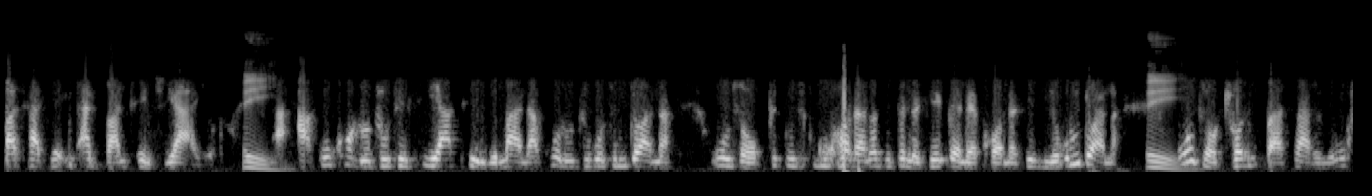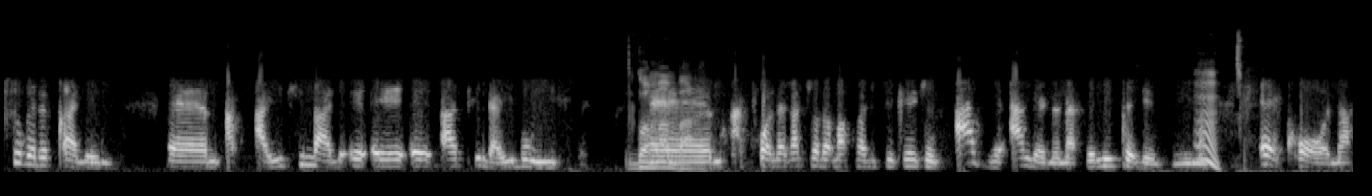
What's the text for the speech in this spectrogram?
bathathe i-advantage yayo. Akukho lutho ukuthi siyaphinda imali akukho lutho ukuthi umntwana kukhona nothi phinde siyicele khona sithi umntwana uzothola ibhasari. Ukusukela ekuqaleni um ayikho imali aphinda ayibuyise. Um athole kathola ama-qualifications aze angene nasemisebenzini ekhona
